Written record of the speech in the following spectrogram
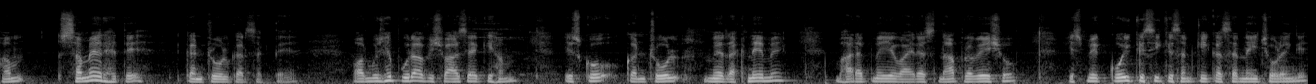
हम समय रहते कंट्रोल कर सकते हैं। और मुझे पूरा विश्वास है कि हम इसको कंट्रोल में रखने में, भारत में ये वायरस ना प्रवेश हो, इसमें कोई किसी किस्म की कसर नहीं छोड़ेंगे,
